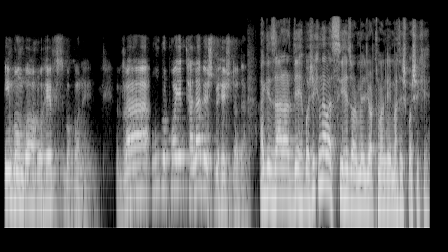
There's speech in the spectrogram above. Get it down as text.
این بنگاه رو حفظ بکنه و اون رو پای طلبش بهش دادن. اگه ضرر ده باشه که نباید سی هزار میلیارد تومن قیمتش باشه که.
